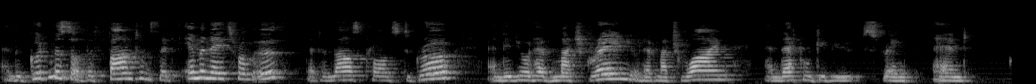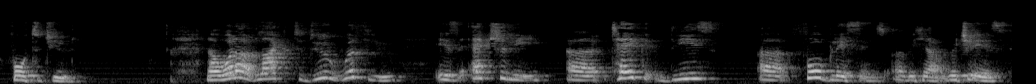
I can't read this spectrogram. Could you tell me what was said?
and the goodness of the fountains that emanates from earth that allows plants to grow and then you'll have much grain, you'll have much wine, and that will give you strength and fortitude. Now what I'd like to do with you is actually uh, take these uh, four blessings over here, which is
